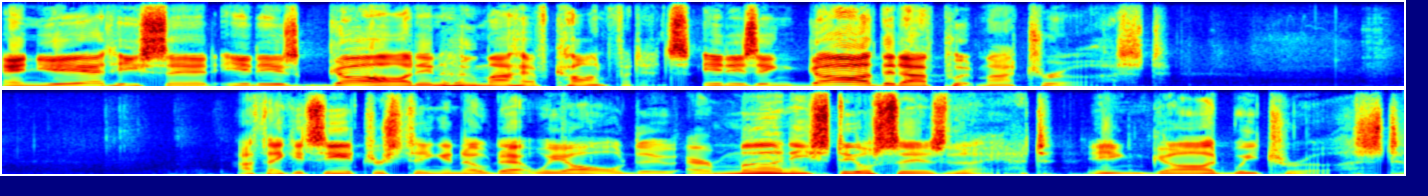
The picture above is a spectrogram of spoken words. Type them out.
And yet he said, It is God in whom I have confidence. It is in God that I've put my trust. I think it's interesting, and no doubt we all do. Our money still says that. In God we trust.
